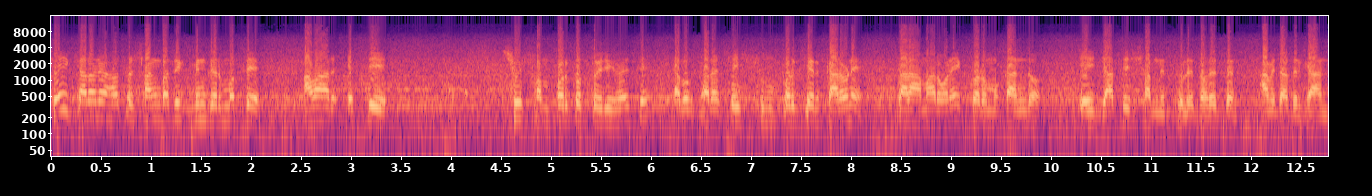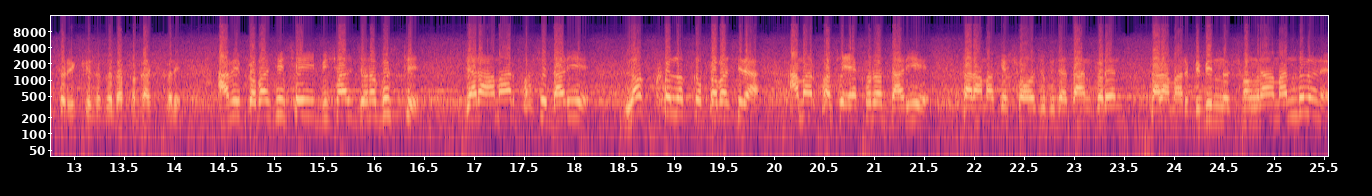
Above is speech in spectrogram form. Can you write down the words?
সেই কারণে হয়তো সাংবাদিক বৃন্দের মধ্যে আমার একটি সুসম্পর্ক তৈরি হয়েছে এবং তারা সেই সম্পর্কের কারণে তারা আমার অনেক কর্মকাণ্ড এই জাতির সামনে তুলে ধরেছেন। আমি তাদেরকে আন্তরিক কৃতজ্ঞতা প্রকাশ করি। আমি প্রবাসী সেই বিশাল জনগোষ্ঠী যারা আমার পাশে দাঁড়িয়ে লক্ষ লক্ষ প্রবাসীরা আমার পাশে এখনও দাঁড়িয়ে তারা আমাকে সহযোগিতা দান করেন, তারা আমার বিভিন্ন সংগ্রাম আন্দোলনে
